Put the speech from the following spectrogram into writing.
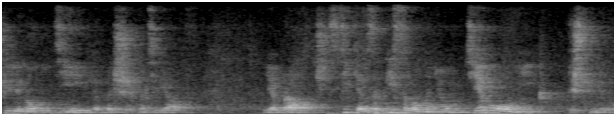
пришпиливал идеи для больших материалов. Я брал значит, стикер, записывал на нем тему и пришпиливал.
